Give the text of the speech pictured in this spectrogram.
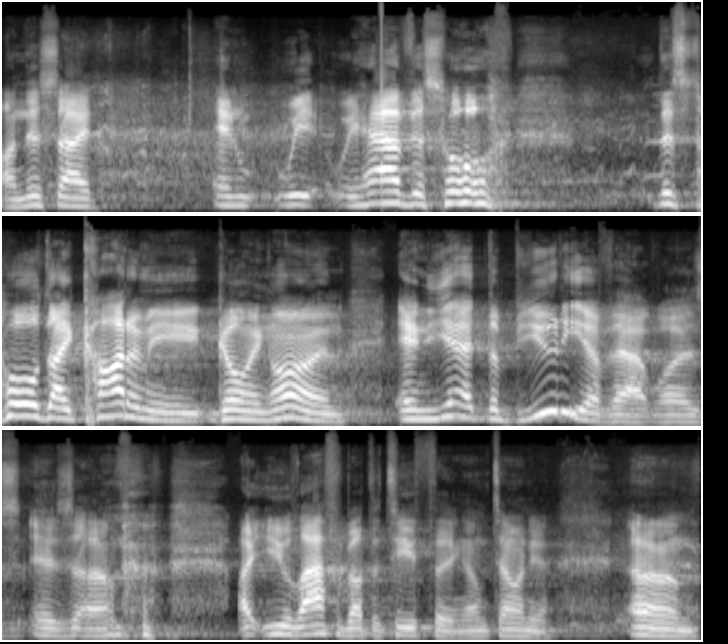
on this side and we, we have this whole this whole dichotomy going on. And yet the beauty of that was is um, you laugh about the teeth thing i'm telling you. Um,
